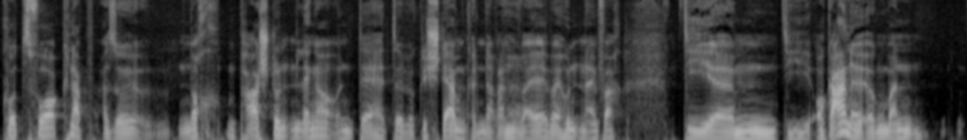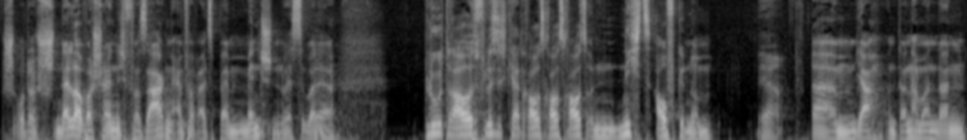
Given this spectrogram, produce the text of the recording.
kurz vor knapp. Also noch ein paar Stunden länger und der hätte wirklich sterben können daran, ja. weil bei Hunden einfach die, ähm, die Organe irgendwann oder schneller wahrscheinlich versagen, einfach als beim Menschen, weißt du, weil er Blut raus, Flüssigkeit raus, raus, raus und nichts aufgenommen. Ja. Ähm, ja, und dann haben wir dann,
